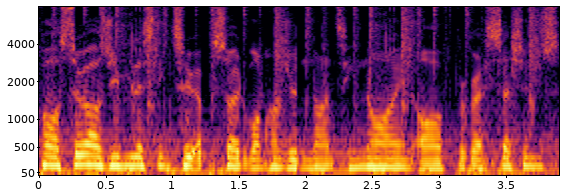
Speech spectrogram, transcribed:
Past two hours, you've been listening to episode 199 of Progress Sessions.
